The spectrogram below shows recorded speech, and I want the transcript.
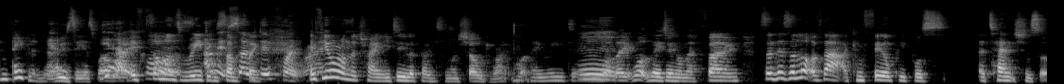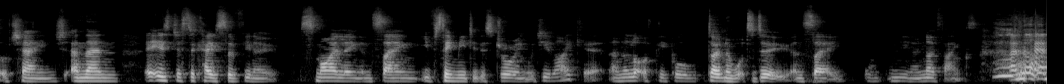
and people are nosy as well. yeah, right? If someone's reading something, so different, right? if you're on the train, you do look over someone's shoulder, right? What are they reading? Mm. What they what are they doing on their phone? So there's a lot of that. I can feel people's attention sort of change, and then it is just a case of you know smiling and saying, "You've seen me do this drawing. Would you like it?" And a lot of people don't know what to do and say. well, You know, no thanks, and then,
